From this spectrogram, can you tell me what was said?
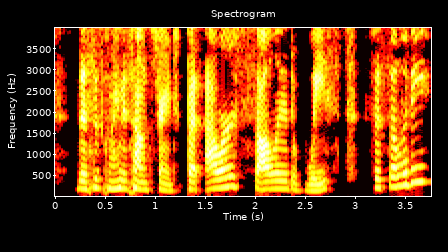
this is going to sound strange, but our solid waste facility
